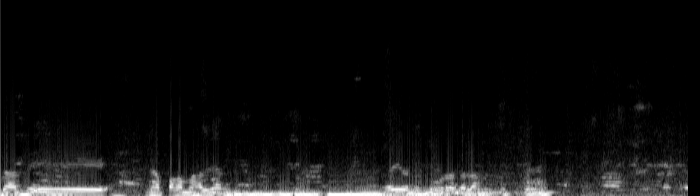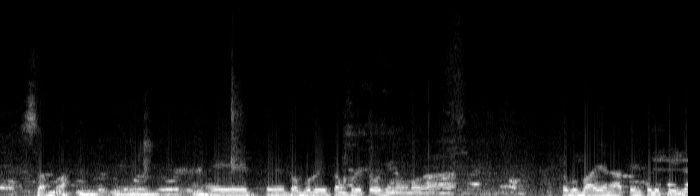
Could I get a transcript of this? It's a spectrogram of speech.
Dati eh, napakamahal yan. Ngayon, mura na lang. Saba. Eh, ito yung paboritong pritohin ng mga kababayan natin Pilipino.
